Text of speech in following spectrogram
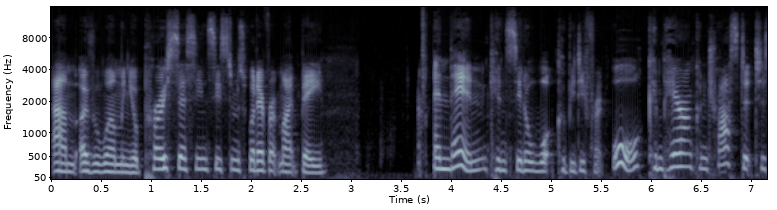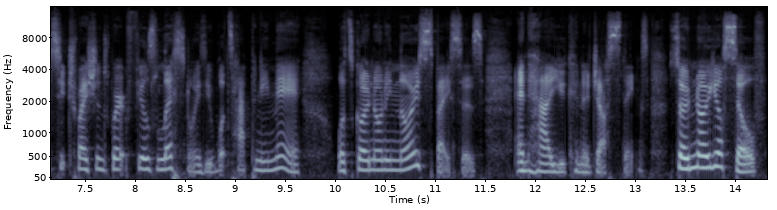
um, overwhelming your processing systems, whatever it might be and then consider what could be different or compare and contrast it to situations where it feels less noisy. What's happening there? What's going on in those spaces? And how you can adjust things. So know yourself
